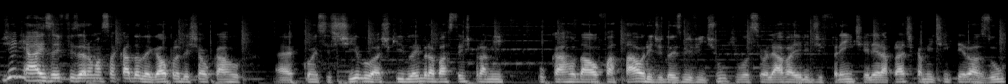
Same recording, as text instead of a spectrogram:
geniais aí, fizeram uma sacada legal para deixar o carro é, com esse estilo. Acho que lembra bastante para mim o carro da AlphaTauri de 2021, que você olhava ele de frente, ele era praticamente inteiro azul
